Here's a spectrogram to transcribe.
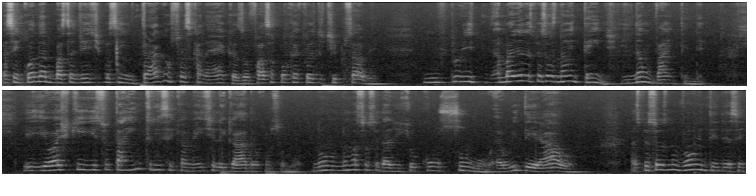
Assim, quando é bastante gente, tipo assim, tragam suas canecas ou façam qualquer coisa do tipo, sabe? E a maioria das pessoas não entende e não vai entender. E eu acho que isso está intrinsecamente ligado ao consumo. numa sociedade em que o consumo é o ideal, as pessoas não vão entender assim.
